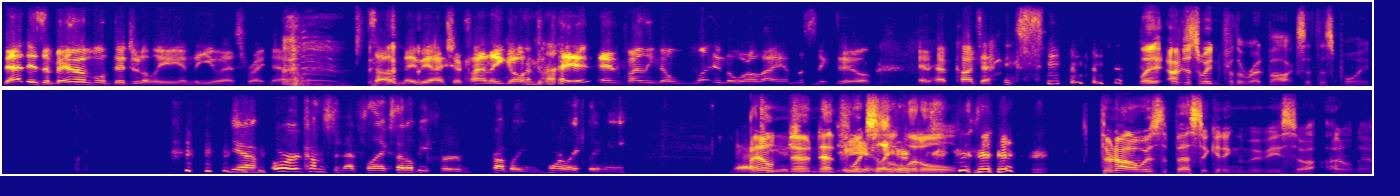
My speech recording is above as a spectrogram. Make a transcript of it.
That is available digitally in the US right now. So maybe I should finally go and buy it and finally know what in the world I am listening to and have context. like I'm just waiting for the red box at this point. Yeah, or it comes to Netflix. That'll be for probably more likely me. I don't know. Netflix is a little. little. They're not always the best at getting the movies, so I don't know.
